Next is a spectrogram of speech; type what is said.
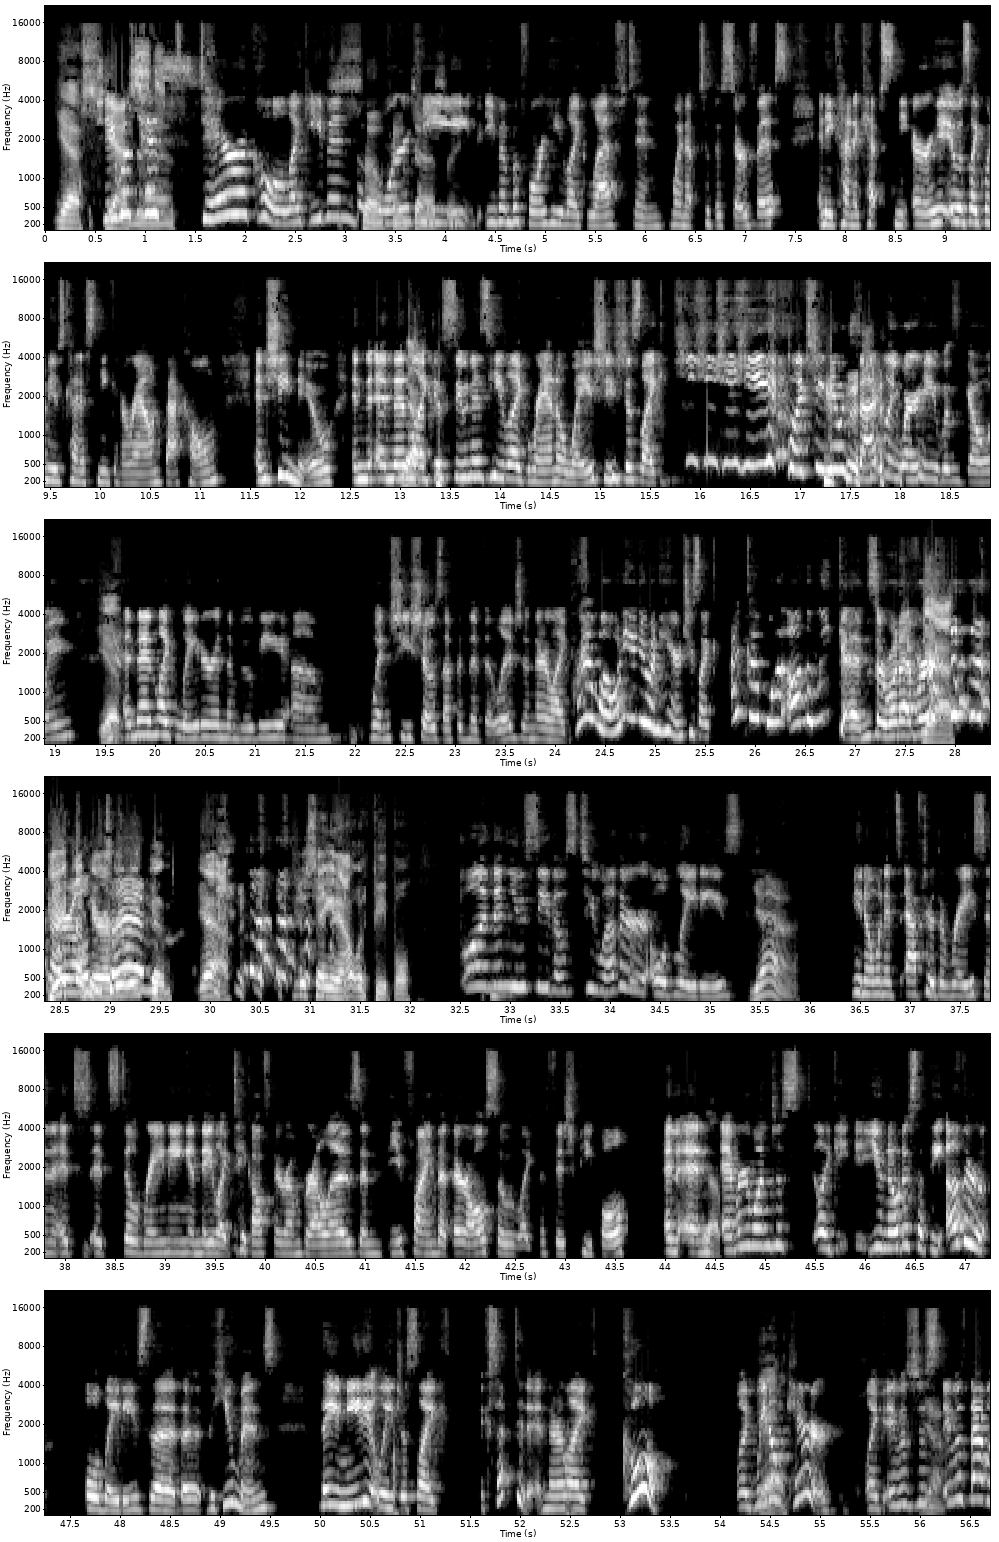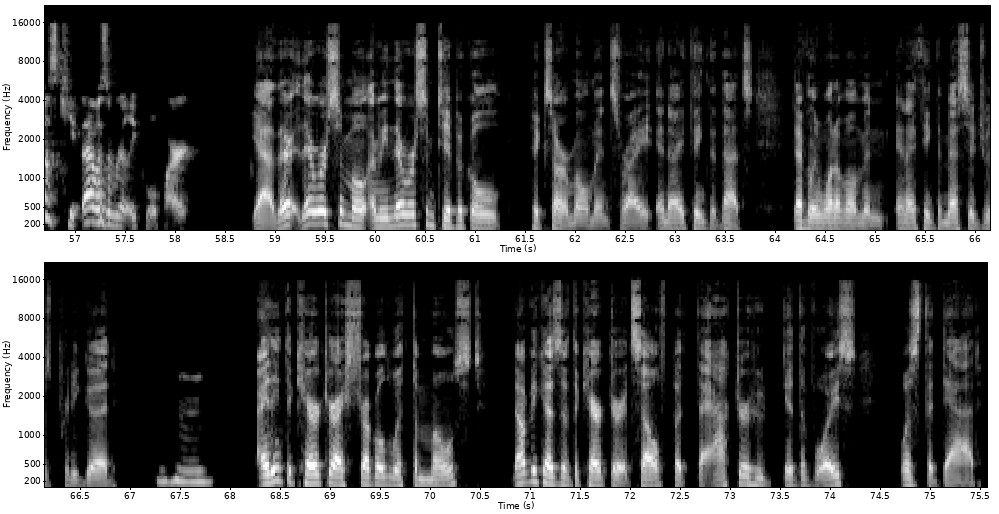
Yes She Yes. was hysterical. Like even So before fantastic. he even before he like left and went up to the surface and he kind of kept sne- or he, it was like when he was kind of sneaking around back home and she knew and and then Yeah. like as soon as he like ran away she's just like hee hee hee hee like she knew exactly where he was going Yeah, and then like later in the movie, um, when she shows up in the village and they're like, Grandma, what are you doing here? And she's like, I come on the weekends or whatever. yeah Here I come all the here every time. weekend yeah just hanging out with people Well, and then you see those two other old ladies, Yeah, you know, when it's after the race and it's it's still raining and they like take off their umbrellas and you find that they're also like the fish people. And and Yeah. everyone just like you notice that the other old ladies, the the the humans, they immediately just like accepted it and they're like, "Cool." Like we Yeah. don't care. Like it was just Yeah. it was that was cute. That was a really cool part. Yeah there there were some mo- i mean there were some typical pixar moments right and i think that that's definitely one of them and and i think the message was pretty good hmm I think the character I struggled with the most, not because of the character itself, but the actor who did the voice was the dad.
